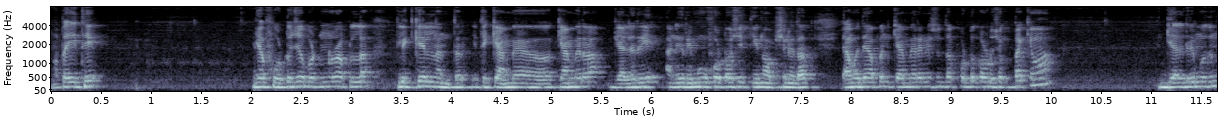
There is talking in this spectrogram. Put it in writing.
आता इथे या फोटोच्या बटनवर आपल्याला क्लिक केल्यानंतर इथे कॅमे कॅमेरा गॅलरी आणि रिमूव्ह फोटो असे तीन ऑप्शन येतात. त्यामध्ये आपण कॅमेऱ्याने सुद्धा फोटो काढू शकता किंवा गॅलरीमधून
